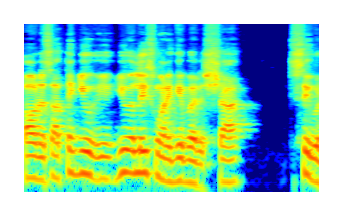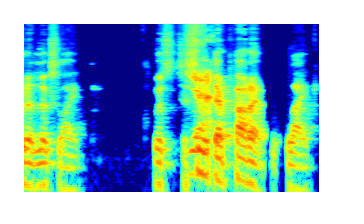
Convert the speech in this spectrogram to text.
all this, I think you you at least want to give it a shot to see what it looks like, with to see Yeah. what that product looks like.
